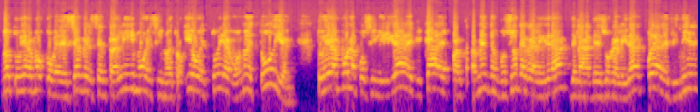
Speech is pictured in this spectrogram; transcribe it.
no tuviéramos que obedecer del centralismo, el si nuestros hijos estudian o no estudian, tuviéramos la posibilidad de que cada departamento en función de realidad, de, la, de su realidad, pueda definir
